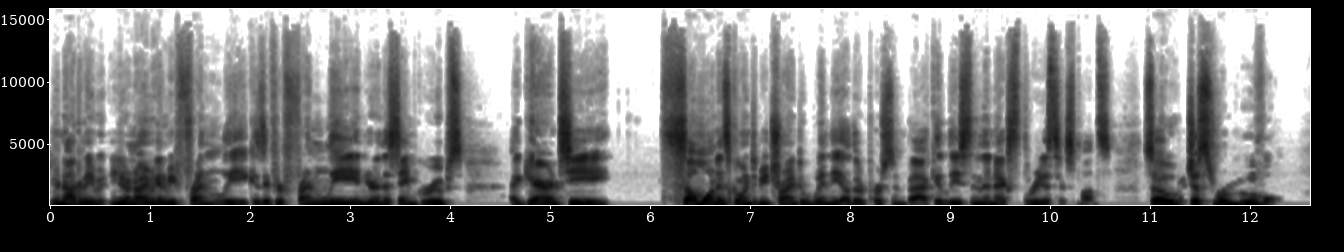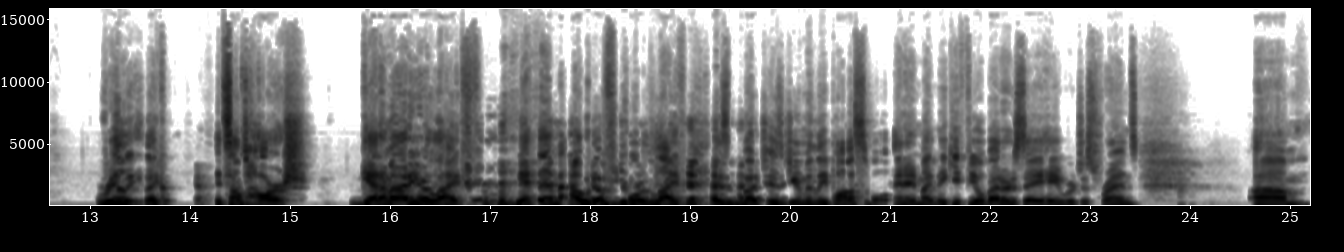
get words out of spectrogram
You're not going to even you're not even going to be friendly because if you're friendly and you're in the same groups, I guarantee someone is going to be trying to win the other person back at least in the next three to six months. So just removal, really, like Yeah. it sounds harsh. Get them out of your life. Get them out of your life as much as humanly possible. And it might make you feel better to say, "Hey, we're just friends." Um,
